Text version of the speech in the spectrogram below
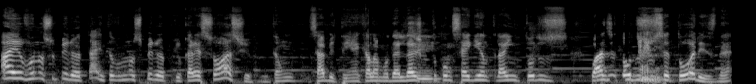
Ah, eu vou na superior. Tá, então vamos na superior, porque o cara é sócio. Então, sabe, tem aquela modalidade Sim. que tu consegue entrar em todos, quase todos os setores, né?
